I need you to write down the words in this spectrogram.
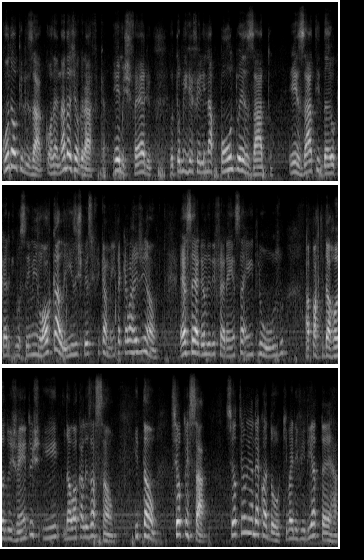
Quando eu utilizar coordenada geográfica hemisfério, eu estou me referindo a ponto exato, exatidão. Eu quero que você me localize especificamente aquela região. Essa é a grande diferença entre o uso a partir da roda dos ventos e da localização. Então, se eu pensar, se eu tenho uma linha do Equador que vai dividir a Terra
